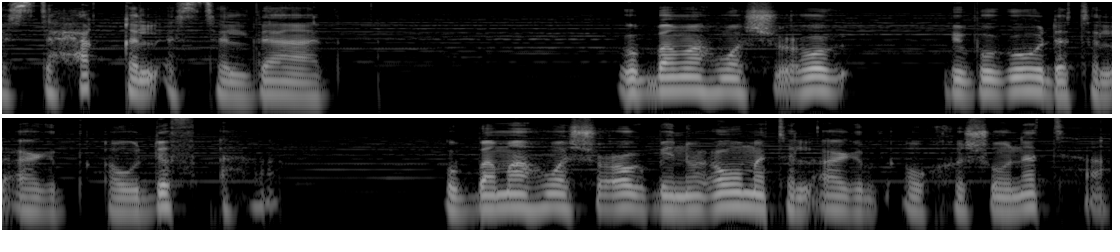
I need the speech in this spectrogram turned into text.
يستحق الاستلذاذ. ربما هو شعور ببرودة الأرض أو دفئها. ربما هو شعور بنعومة الأرض أو خشونتها.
